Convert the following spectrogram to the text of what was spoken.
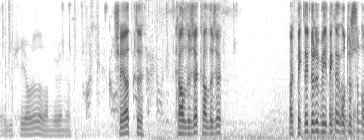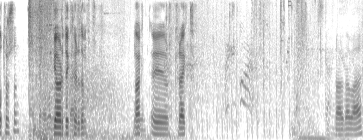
Öyle bir şey orada da adam göremiyorum. Şey attı. Kaldıracak kaldıracak. Bak bekle dur dur be- bekle kaldı. otursun otursun. Gördü kırdım. Knock, eee, cracked. Yukarıda var.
